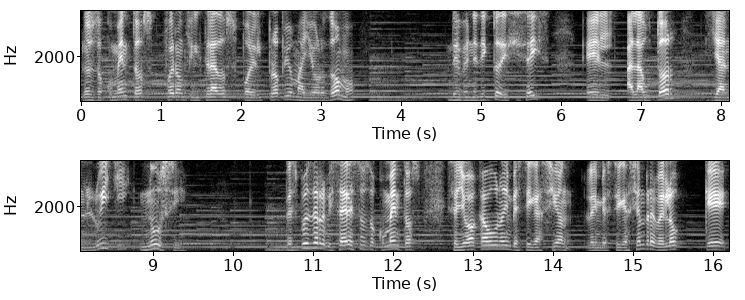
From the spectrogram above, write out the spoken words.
Los documentos fueron filtrados por el propio mayordomo de Benedicto XVI, el, al autor Gianluigi Nusi. Después de revisar estos documentos, se llevó a cabo una investigación. La investigación reveló que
